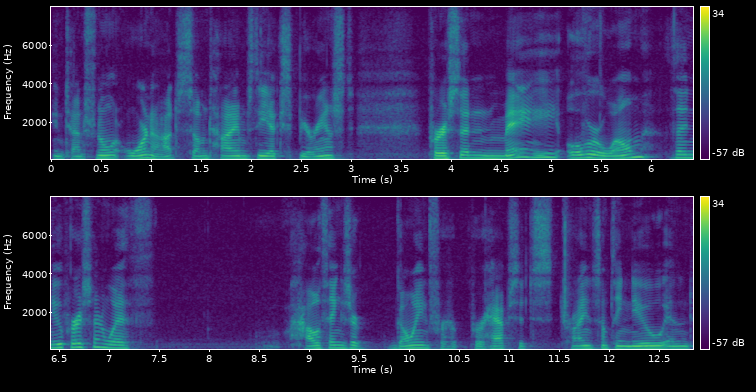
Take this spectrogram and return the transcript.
intentional or not, sometimes the experienced person may overwhelm the new person with how things are going. For perhaps it's trying something new and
